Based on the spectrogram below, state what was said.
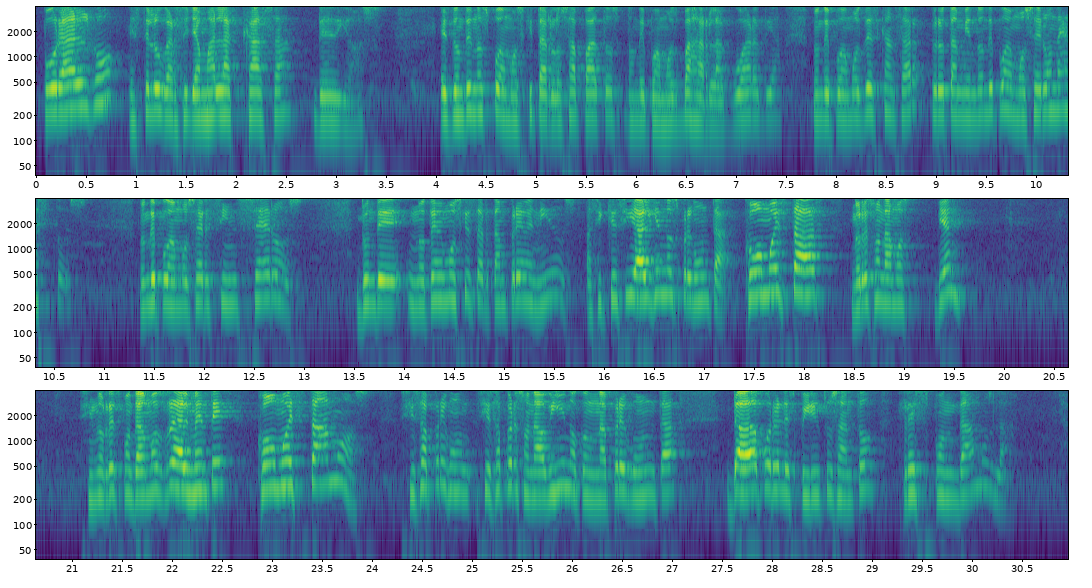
Por algo, este lugar se llama la casa de Dios. Es donde nos podemos quitar los zapatos, donde podemos bajar la guardia, donde podemos descansar, pero también donde podemos ser honestos, donde podemos ser sinceros, donde no tenemos que estar tan prevenidos. Así que si alguien nos pregunta, ¿cómo estás? No respondamos, bien, si nos respondamos realmente cómo estamos. Si esa, si esa persona vino con una pregunta dada por el Espíritu Santo, respondámosla.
